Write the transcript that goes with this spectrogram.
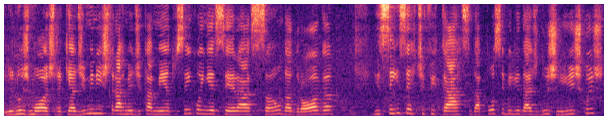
ele nos mostra que administrar medicamentos sem conhecer a ação da droga e sem certificar-se da possibilidade dos riscos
